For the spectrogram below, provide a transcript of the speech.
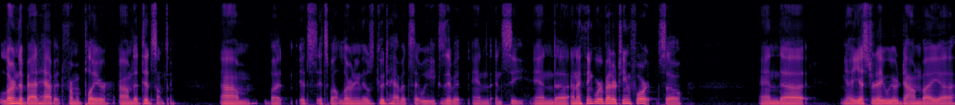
learned a bad habit from a player um, that did something. Um, but it's it's about learning those good habits that we exhibit and and see, and uh, and I think we're a better team for it. So, and uh, yeah, yesterday we were down by uh,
